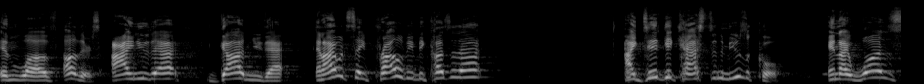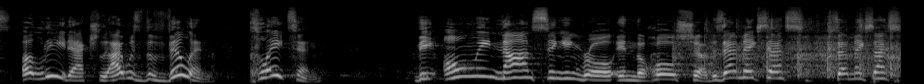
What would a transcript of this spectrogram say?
and love others. I knew that, God knew that. And I would say, probably because of that, I did get cast in the musical. And I was a lead, actually. I was the villain, Clayton the only non singing role in the whole show. Does that make sense? Does that make sense?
